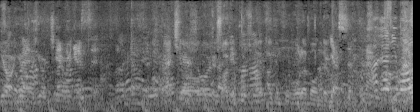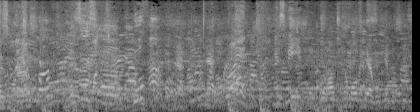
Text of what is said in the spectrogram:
your, your, your chair right there. That chair's Okay, yours. so I can put, I can put whatever on there. Yes. Uh, any more? This is uh, Yeah. Ryan, nice to meet you. Why don't you come over here? We'll give the seats.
